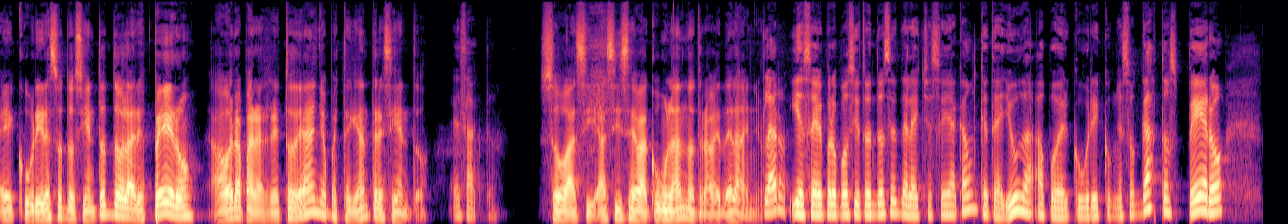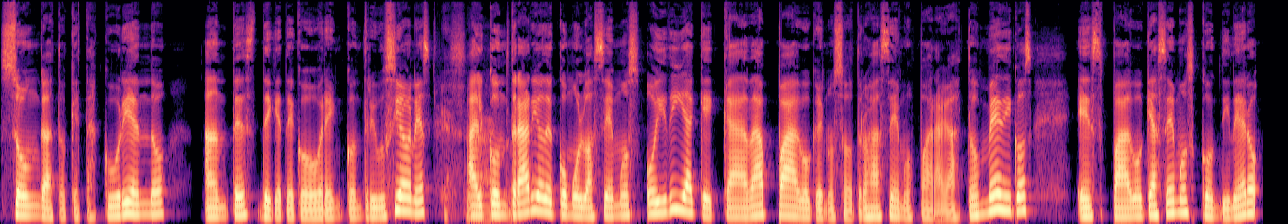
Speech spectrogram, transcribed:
eh, cubrir esos 200 dólares, pero ahora para el resto de año, pues te quedan 300. Exacto. So, así, así se va acumulando a través del año. Claro, y ese es el propósito entonces del HSA account que te ayuda a poder cubrir con esos gastos, pero son gastos que estás cubriendo antes de que te cobren contribuciones, al contrario de como lo hacemos hoy día, que cada pago que nosotros hacemos para gastos médicos es pago que hacemos con dinero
